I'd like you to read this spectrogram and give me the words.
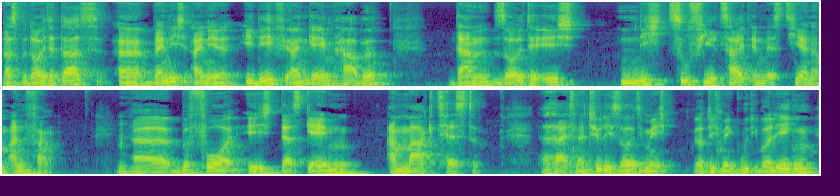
was bedeutet das? Äh, wenn ich eine Idee für ein Game habe, dann sollte ich nicht zu viel Zeit investieren am Anfang, mhm. äh, bevor ich das Game am Markt teste. Das heißt, natürlich sollte, mich, sollte ich mir gut überlegen,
